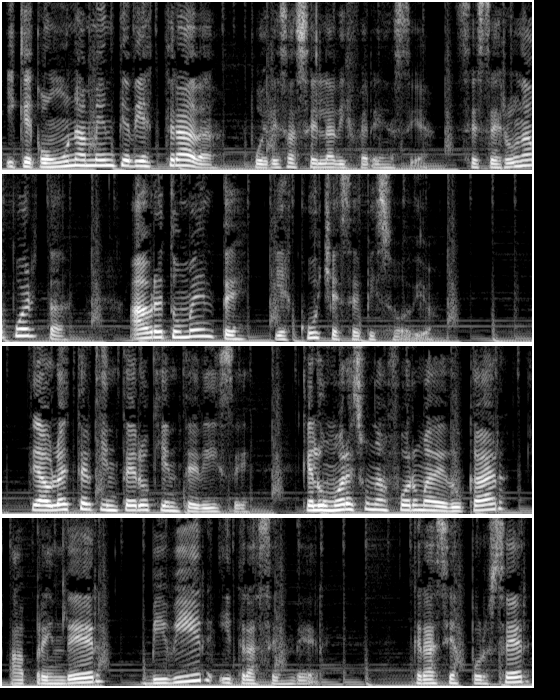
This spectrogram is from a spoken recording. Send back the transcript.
y que con una mente adiestrada puedes hacer la diferencia. ¿Se cerró una puerta? Abre tu mente y escucha ese episodio. Te habló Esther Quintero quien te dice, que el humor es una forma de educar, aprender, vivir y trascender. Gracias por ser,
